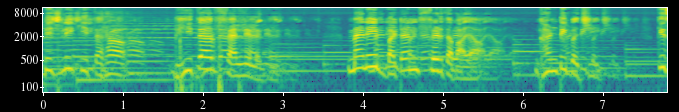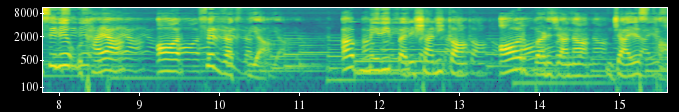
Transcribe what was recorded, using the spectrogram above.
बिजली की तरह भीतर फैलने लगी। मैंने बटन फिर दबाया। घंटी बजी। किसी ने उठाया और फिर रख दिया। अब मेरी परेशानी का और बढ़ जाना जायज़ था।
